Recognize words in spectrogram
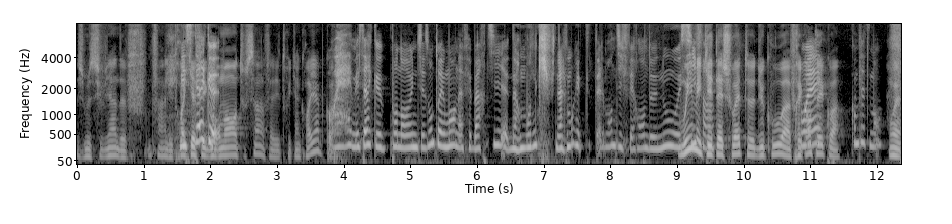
je me souviens de enfin, les trois cafés que- gourmands, tout ça, enfin, des trucs incroyables. Quoi. Ouais, mais c'est vrai que pendant une saison, toi et moi, on a fait partie d'un monde qui finalement était tellement différent de nous aussi. oui, mais qui était chouette euh, du coup à fréquenter. Ouais. quoi. Complètement. Ouais.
